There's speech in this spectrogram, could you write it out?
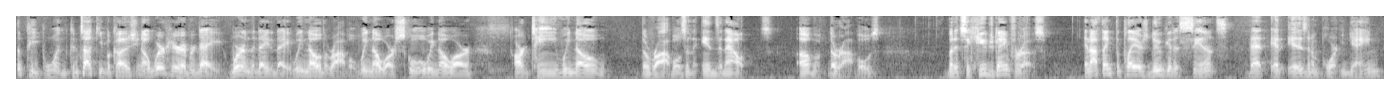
the people in Kentucky because, you know, we're here every day. We're in the day to day. We know the rival. We know our school. We know our our team. We know the rivals and the ins and outs of the rivals. But it's a huge game for us. And I think the players do get a sense that it is an important game,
